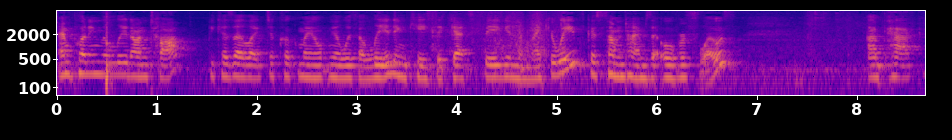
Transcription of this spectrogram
and putting the lid on top because I like to cook my oatmeal with a lid in case it gets big in the microwave because sometimes it overflows. I pack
